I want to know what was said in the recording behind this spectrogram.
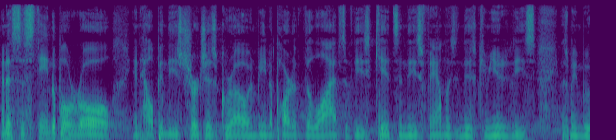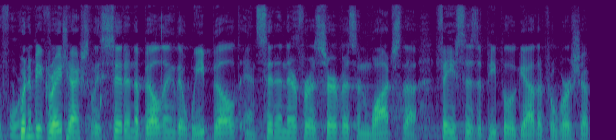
and a sustainable role in helping these churches grow and being a part of the lives of these kids and these families and these communities as we move forward. Wouldn't it be great to actually sit in a building that we built and sit in there for a service and watch the faces of people who gather for worship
